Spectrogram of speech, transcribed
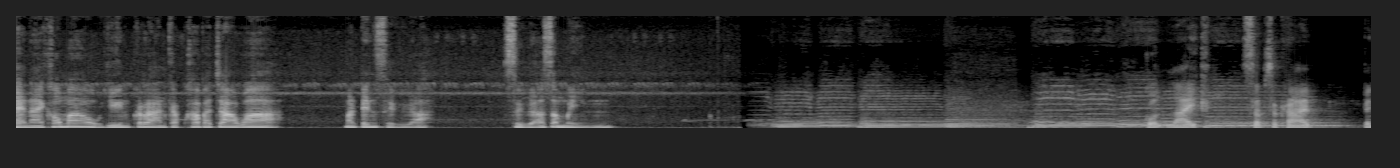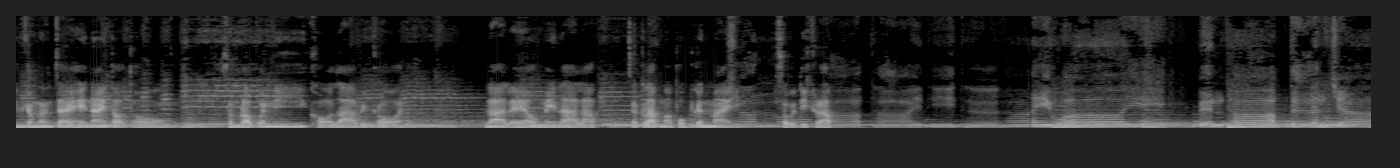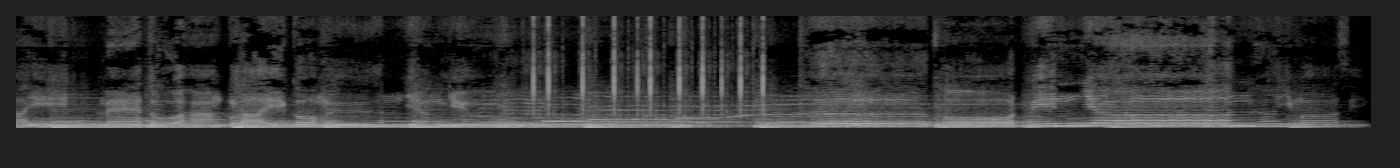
แต่นายเข้าเมายืนกรานกับข้าพเจ้าว่า มันเป็นเสือ เสือสมิง กดไลค์ Subscribe เป็นกำลังใจให้นายเต่าทองสำหรับวันนี้ขอลาไปก่อน ลาแล้วไม่ลาลับจะกลับมาพบกันใหม่ สวัสดีครับเป็นภาพเตือนใจ แม้ตัวห่างไกลก็เหมือนยังอยู่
